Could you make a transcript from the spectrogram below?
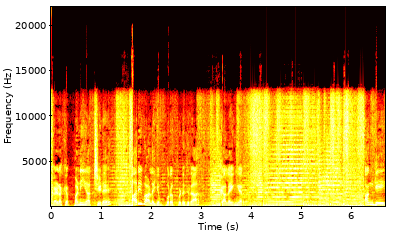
கழக பணியாற்றிட அறிவாலயம் புறப்படுகிறார் கலைஞர். அங்கே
